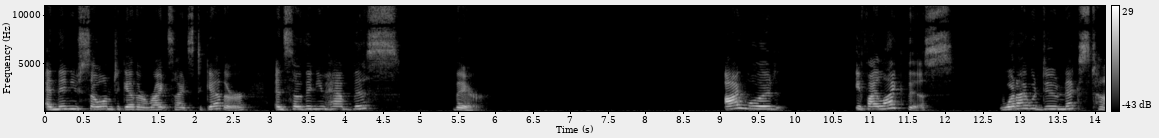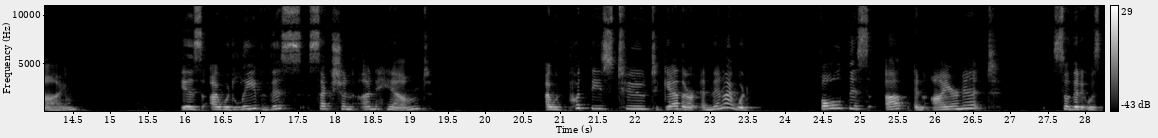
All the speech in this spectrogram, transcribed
and then you sew them together right sides together. And so then you have this there. I would, if I like this, what I would do next time is I would leave this section unhemmed I would put these two together and then I would fold this up and iron it so that it was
